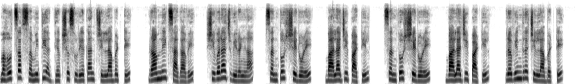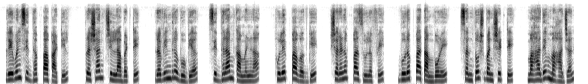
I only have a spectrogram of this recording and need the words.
महोत्सव समिती अध्यक्ष सूर्यकांत चिल्लाबट्टे रामनेत सागावे शिवराज विरण्णा संतोष शेडोळे बालाजी पाटील संतोष शेडोळे बालाजी पाटील रवींद्र चिल्लाबट्टे रेवण सिद्धप्पा पाटील प्रशांत चिल्लाबट्टे रवींद्र गुग्य सिद्धराम कामण्णा फुलेप्पा वग्गे शरणप्पा झुलफे गुरप्पा तांबोळे संतोष बनशेट्टे महादेव महाजन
